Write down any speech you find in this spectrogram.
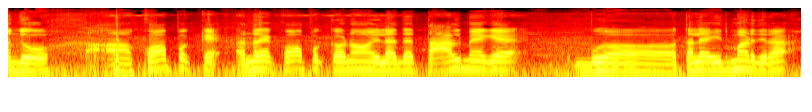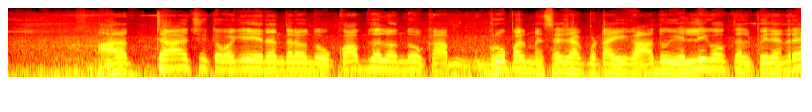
ಒಂದು ಕೋಪಕ್ಕೆ, ಅಂದರೆ ಕೋಪಕ್ಕನೋ ಇಲ್ಲಾಂದರೆ ತಾಳ್ಮೆಗೆ ತಲೆ ಇದು ಮಾಡಿದಿರ ಅತ್ಯಾಚಿತವಾಗಿ ಏನಂದರೆ ಒಂದು ಕೋಪದಲ್ಲಿ ಒಂದು ಕಾ ಗ್ರೂಪಲ್ಲಿ ಮೆಸೇಜ್ ಹಾಕ್ಬಿಟ್ಟ. ಈಗ ಅದು ಎಲ್ಲಿಗೆ ಹೋಗಿ ತಲುಪಿದೆ ಅಂದರೆ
